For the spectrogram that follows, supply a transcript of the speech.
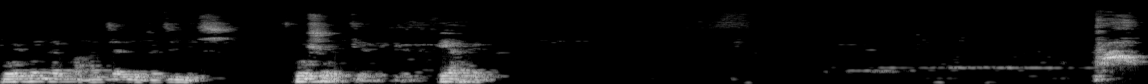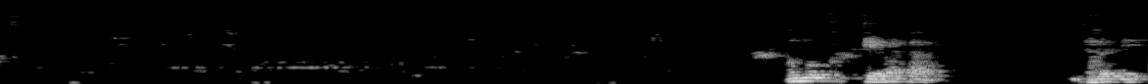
પોરબંદરમાં આચાર્ય રજનીશ કોષો એ આવે અમુક કહેવાતા ધાર્મિક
